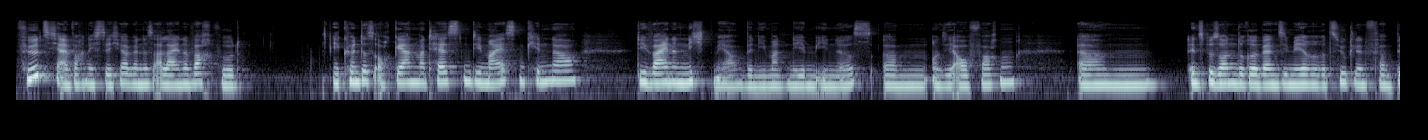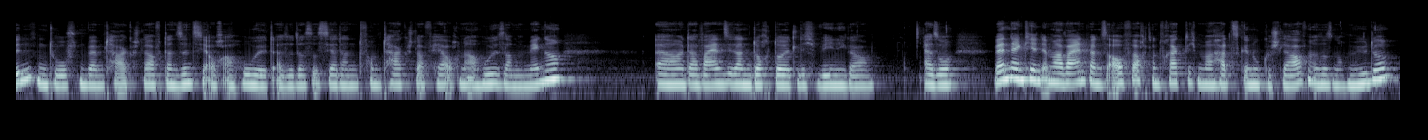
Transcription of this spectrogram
fühlt sich einfach nicht sicher, wenn es alleine wach wird. Ihr könnt es auch gern mal testen. Die meisten Kinder, die weinen nicht mehr, wenn jemand neben ihnen ist ähm, und sie aufwachen. Ähm, insbesondere wenn sie mehrere Zyklen verbinden durften beim Tagschlaf, dann sind sie auch erholt. Also das ist ja dann vom Tagschlaf her auch eine erholsame Menge. Äh, da weinen sie dann doch deutlich weniger. Also wenn dein Kind immer weint, wenn es aufwacht, dann frag dich mal, hat es genug geschlafen, ist es noch müde?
